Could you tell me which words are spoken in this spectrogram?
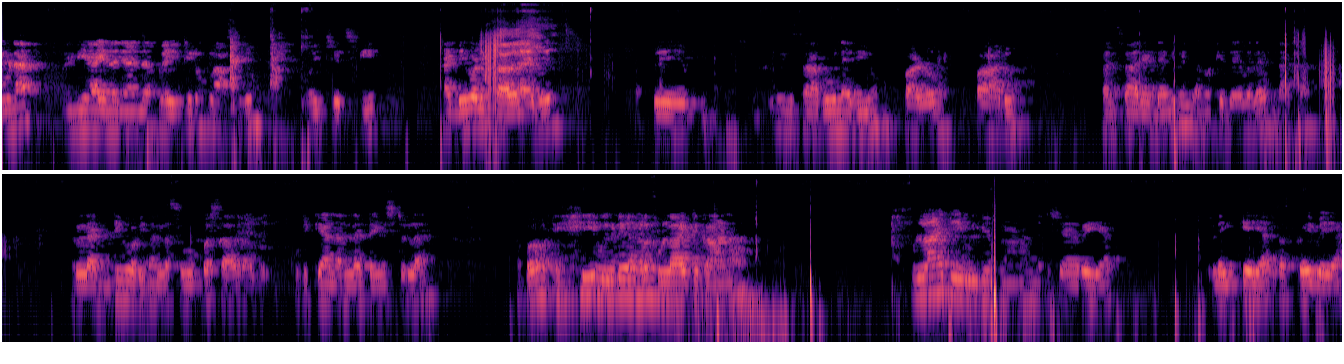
ഇവിടെ റെഡിയായത് ഞാൻ പ്ലേറ്റിലും ഗ്ലാസ്സിലും ഒഴിച്ച് വെച്ചിട്ട്. അടിപൊളി സാധനമായത് സാബുവിനരിയും പഴവും പാലും പഞ്ചസാര ഉണ്ടെങ്കിൽ നമുക്ക് ഇതേപോലെ ഉണ്ടാക്കാം. നല്ല അടിപൊളി നല്ല സൂപ്പർ സാധനമായത് കുടിക്കാൻ നല്ല ടേസ്റ്റുള്ള അപ്പോൾ ഈ വീഡിയോ ഞങ്ങൾ ഫുള്ളായിട്ട് കാണാം. ഫുള്ളായിട്ട് ഈ വീഡിയോ കാണാം. എന്നിട്ട് ഷെയർ ചെയ്യുക ലൈക്ക് ചെയ്യുക സബ്സ്ക്രൈബ് ചെയ്യുക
